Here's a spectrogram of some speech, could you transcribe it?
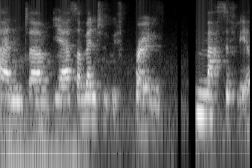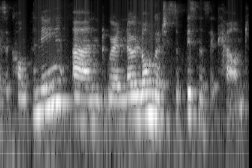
and um, yeah as i mentioned we've grown massively as a company and we're no longer just a business account.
